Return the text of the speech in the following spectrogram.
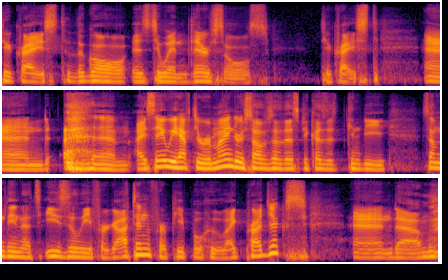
to Christ. The goal is to win their souls to Christ. And um, I say we have to remind ourselves of this because it can be something that's easily forgotten for people who like projects. And um,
